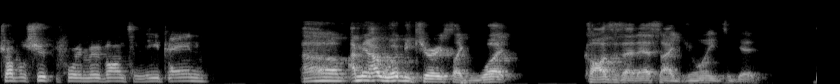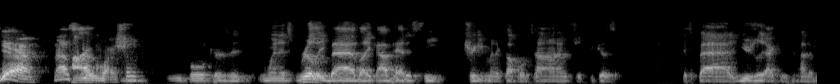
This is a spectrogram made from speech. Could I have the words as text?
troubleshoot before we move on to knee pain? Um, I mean, I would be curious, like what causes that SI joint to get yeah, that's a good question. People, because it when it's really bad, like I've had to seek treatment a couple of times just because it's bad. Usually, I can kind of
